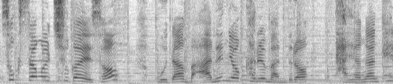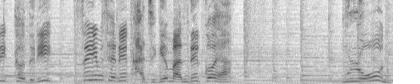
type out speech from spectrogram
속성을 추가해서 보다 많은 역할을 만들어 다양한 캐릭터들이 쓰임새를 가지게 만들 거야. 물론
